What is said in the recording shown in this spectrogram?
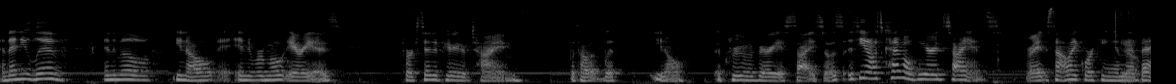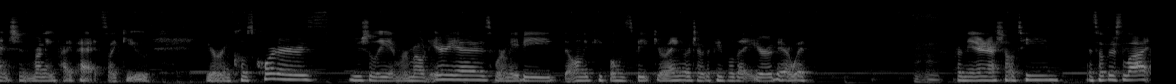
and then you live in the middle of you know in remote areas for extended period of time without with you know a crew of various size. So it's, it's you know it's kind of a weird science, right? It's not like working in Yeah. the bench and running pipettes. Like you, you're in close quarters, usually in remote areas where maybe the only people who speak your language are the people that you're there with mm-hmm. from the international team. And so there's a lot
